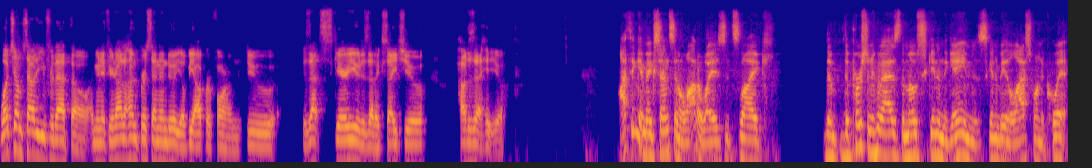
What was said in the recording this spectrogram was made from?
what jumps out at you for that, though? I mean, if you're not 100% into it, you'll be outperformed. Do does that scare you? Does that excite you? How does that hit you? I think it makes sense in a lot of ways. It's like the the person who has the most skin in the game is going to be the last one to quit.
